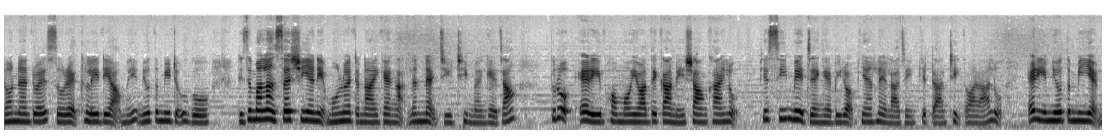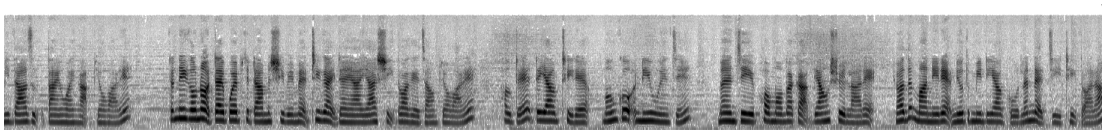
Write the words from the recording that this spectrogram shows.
ဒေါ်နန်တွဲဆိုတဲ့ကလေးတယောက်အမေမျိုးသမီးတဦးကိုဒီဇင်ဘာလ18ရက်နေ့မွန်းလွဲတနာရီခန့်ကလက်နက်ကြီးထိမှန်ခဲ့ကြောင်းသူတို့အဲ့ဒီဖော်မော်ရွာသစ်ကနေရှောင်ခိုင်းလို့ပစ္စည်းမေ့ကျင်ခဲ့ပြီးတော့ပြန်လှည့်လာခြင်းပြစ်တာထိသွားတာလို့အဲ့ဒီမျိုးသမီးရဲ့မိသားစုအတိုင်းဝိုင်းကပြောပါတယ်။တနေကုန်တော့တိုက်ပွဲဖြစ်တာမရှိပေမဲ့ထိခိုက်ဒဏ်ရာရရှိသွားခဲ့ကြောင်းပြောပါတယ်။ ဟုတ်တယ်တယောက်ထီတဲ့မုံကိုအနီးဝန်းကျင်မန်ဂျီဖော်မော်ဘက်ကပြောင်းရွှေ့လာတဲ့ရွာသစ်မှာနေတဲ့အမျိုးသမီးတယောက်ကိုလက်နက်ကြီးထိသွားတာ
